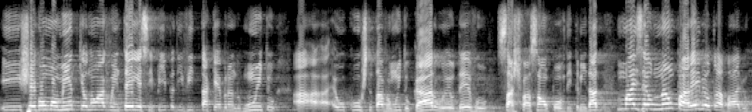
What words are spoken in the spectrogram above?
E chegou um momento que eu não aguentei esse pipa, devido estar quebrando muito, a, a, o custo estava muito caro, eu devo satisfação ao povo de Trindade, mas eu não parei meu trabalho,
